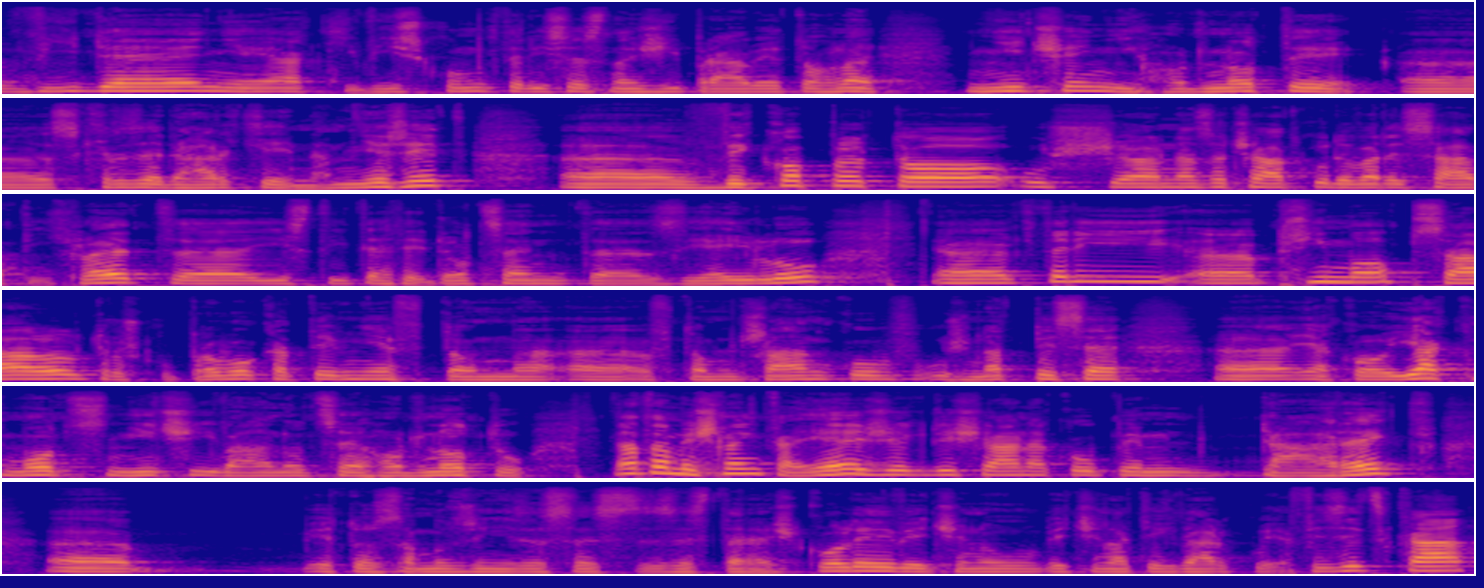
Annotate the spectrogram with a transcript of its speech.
vyjde nějaký výzkum, který se snaží právě tohle ničení hodnoty skrze dárky naměřit. Vykopl to už na začátku 90. let jistý tehdy docent z Yaleu, eh, který eh, přímo psal trošku provokativně v tom, eh, v tom článku, už v nadpise, jako jak moc ničí Vánoce hodnotu. A ta myšlenka je, že když já nakoupím dárek, je to samozřejmě zase ze staré školy, většinou, většina těch dárků je fyzická,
